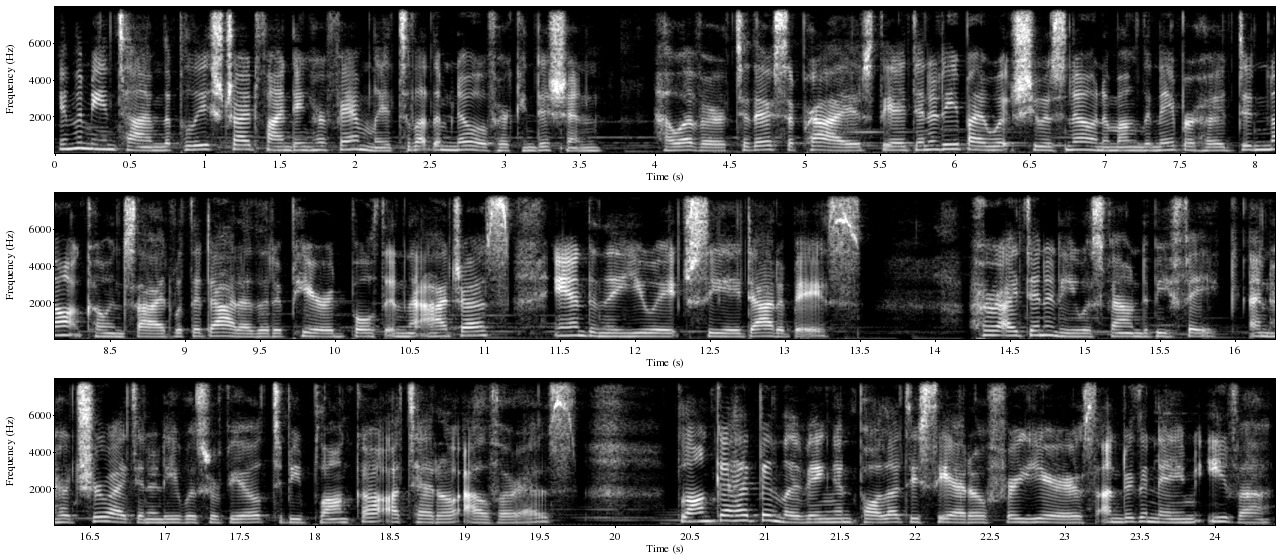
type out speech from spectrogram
In the meantime, the police tried finding her family to let them know of her condition. However, to their surprise, the identity by which she was known among the neighborhood did not coincide with the data that appeared both in the address and in the HUCA database. Her identity was found to be fake, and her true identity was revealed to be Blanca Otero Alvarez. Blanca had been living in Pola de Siero for years under the name Eva.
